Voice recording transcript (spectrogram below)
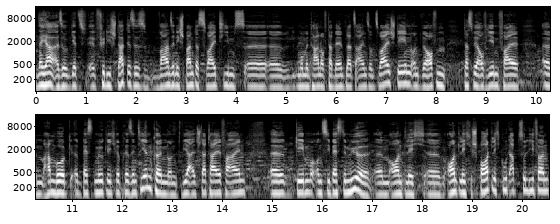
Naja, also jetzt äh, für die Stadt ist es wahnsinnig spannend, dass zwei Teams äh, äh momentan auf Tabellenplatz 1 und 2 stehen und wir hoffen, dass wir auf jeden Fall ähm, Hamburg äh, bestmöglich repräsentieren können und wir als Stadtteilverein äh, geben uns die beste Mühe, ähm, ordentlich, äh, ordentlich sportlich gut abzuliefern.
